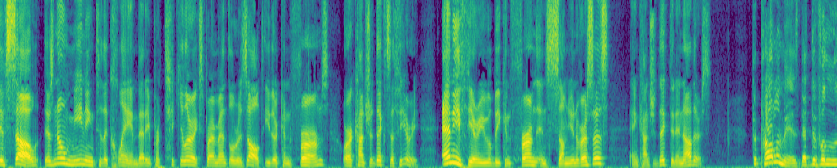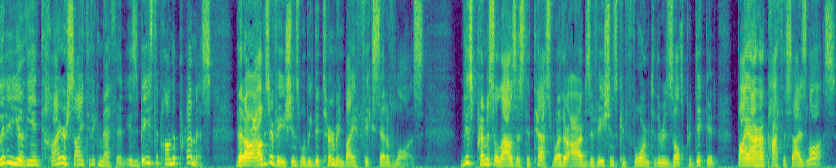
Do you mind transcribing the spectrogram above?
If so, there's no meaning to the claim that a particular experimental result either confirms or contradicts a theory. Any theory will be confirmed in some universes and contradicted in others. The problem is that the validity of the entire scientific method is based upon the premise that our observations will be determined by a fixed set of laws. This premise allows us to test whether our observations conform to the results predicted by our hypothesized laws.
